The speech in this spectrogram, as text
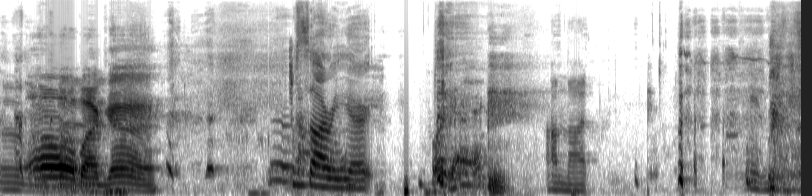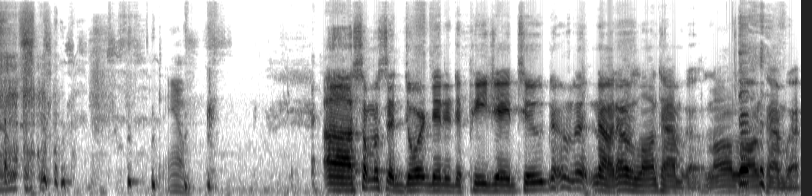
oh, oh my god. I'm sorry, Yurt. I'm not. Damn. Uh, someone said Dort did it to PJ too. No, no, no, that was a long time ago. Long, long time ago.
